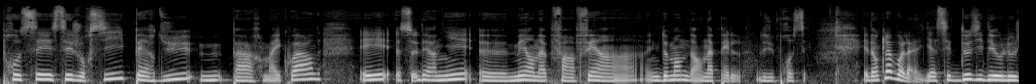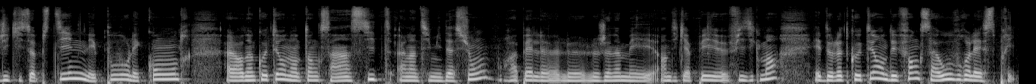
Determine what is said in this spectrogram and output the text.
procès ces jours-ci, perdu par Mike Ward, et ce dernier euh, fait un- une demande en appel du procès. Et donc là voilà, il y a ces deux idéologies qui s'obstinent, les pour, les contre. Alors d'un côté on entend que ça incite à l'intimidation, on rappelle euh, le, jeune homme est handicapé euh, physiquement, et de l'autre côté on défend que ça ouvre l'esprit.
